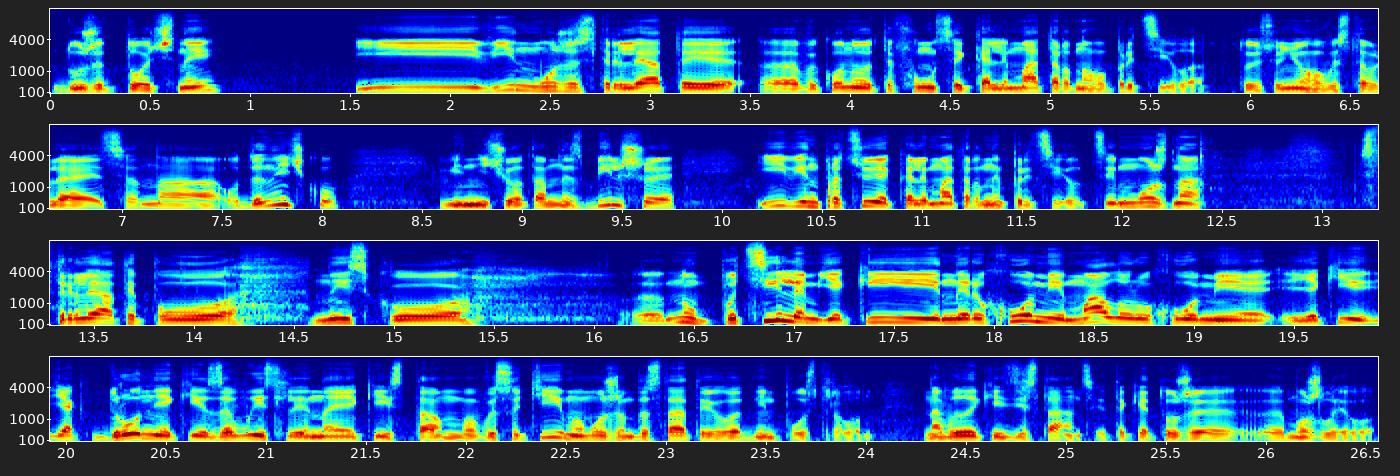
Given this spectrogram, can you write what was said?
дуже точний, і він може стріляти, е, виконувати функції каліматорного приціла. Тобто у нього виставляється на одиничку, він нічого там не збільшує, і він працює як каліматорний приціл. Цим можна стріляти по низько. Е, Ну, по цілям, які нерухомі, малорухомі, які, як дрони, які зависли на якійсь там висоті, ми можемо достати його одним пострілом на великій дистанції. Таке теж е, можливо.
